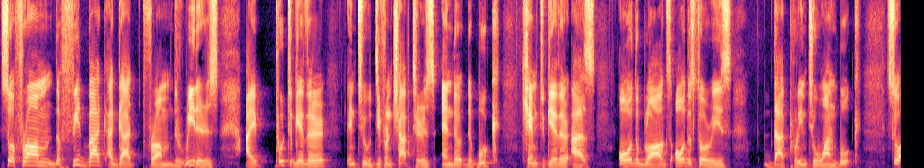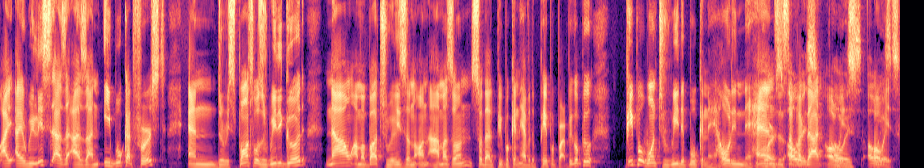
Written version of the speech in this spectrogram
So from the feedback I got from the readers, I put together into different chapters, and the, the book came together as all the blogs, all the stories that put into one book. So I, I released it as, a, as an ebook at first, and the response was really good. Now I'm about to release it on, on Amazon so that people can have the paper part. Because people, people want to read a book and they hold it in their hands and stuff like that. Always, always.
